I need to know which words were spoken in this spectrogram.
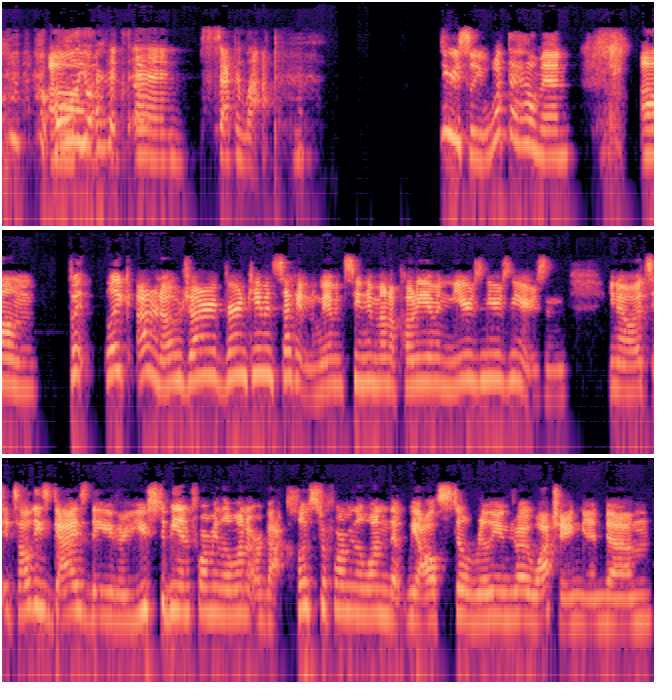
All Uh, your efforts and second lap. seriously, what the hell, man? Um, but like I don't know, Jean-Eric Vergne came in second, and we haven't seen him on a podium in years and years and years. And you know, it's it's all these guys that either used to be in Formula One or got close to Formula One that we all still really enjoy watching. And um,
